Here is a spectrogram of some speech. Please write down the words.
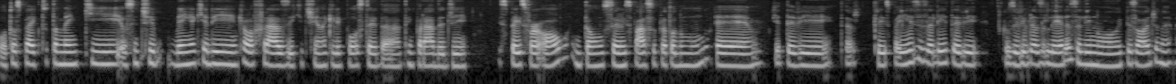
outro aspecto também que eu senti bem aquele, aquela frase que tinha naquele pôster da temporada de Space for All, então ser um espaço para todo mundo, é, que teve três países ali, teve inclusive brasileiras ali no episódio, né?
